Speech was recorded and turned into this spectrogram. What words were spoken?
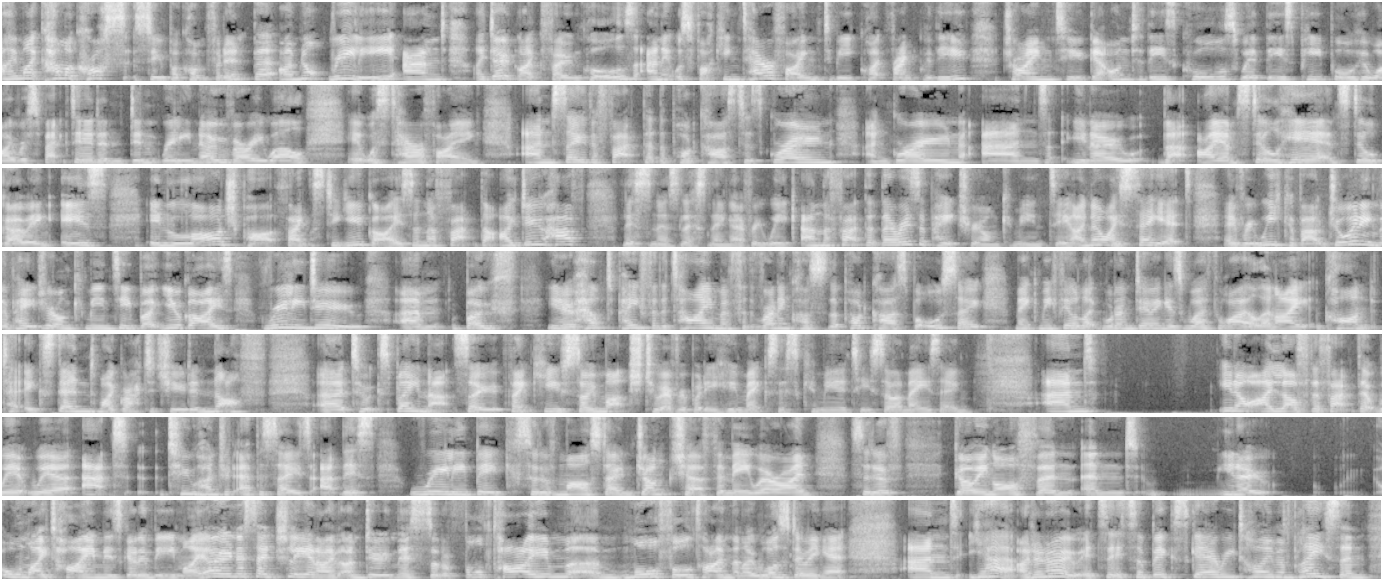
I might come across super confident, but I'm not really and I don't like phone calls and it was fucking terrifying to be quite frank with you, trying to get onto these calls with these people who I respected and didn't really know very well. It was terrifying. And so the fact that the podcast has grown and grown and, you know, that I am still here and still going is in large part thanks to you guys and the fact that I do have listeners listening every week and the fact that there is a Patreon community I know I say it every week about joining the Patreon community, but you guys really do um, both, you know, help to pay for the time and for the running costs of the podcast, but also make me feel like what I'm doing is worthwhile. And I can't t- extend my gratitude enough uh, to explain that. So thank you so much to everybody who makes this community so amazing. And you know, I love the fact that we're we're at 200 episodes at this really big sort of milestone juncture for me, where I'm sort of going off and and you know all my time is going to be my own essentially and I'm, I'm doing this sort of full time um, more full time than I was doing it. And yeah I don't know it's it's a big scary time and place and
